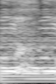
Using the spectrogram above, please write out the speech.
Oh.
